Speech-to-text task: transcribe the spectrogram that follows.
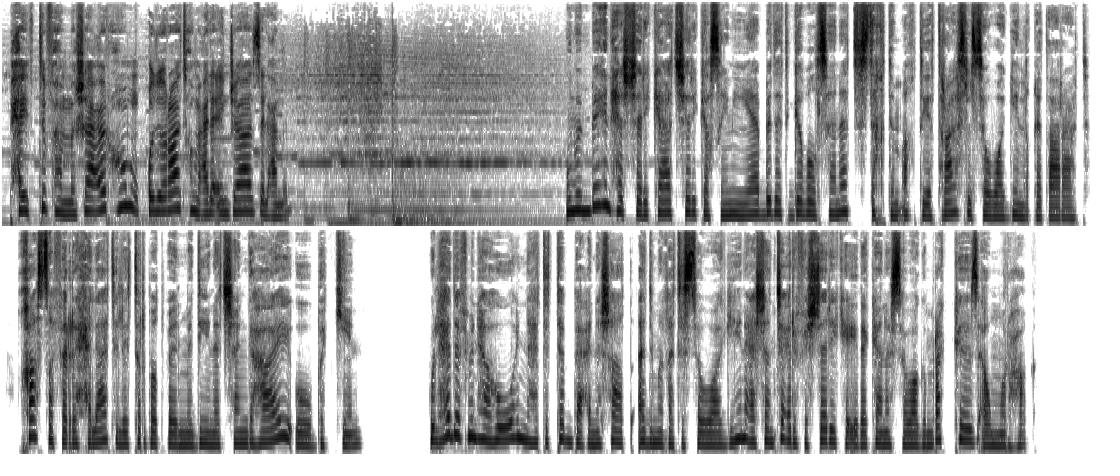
بحيث تفهم مشاعرهم وقدراتهم على إنجاز العمل. ومن بين هالشركات شركة صينية بدأت قبل سنة تستخدم أغطية رأس لسواقين القطارات خاصة في الرحلات اللي تربط بين مدينة شنغهاي وبكين. والهدف منها هو أنها تتبع نشاط أدمغة السواقين عشان تعرف الشركة إذا كان السواق مركز أو مرهق.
